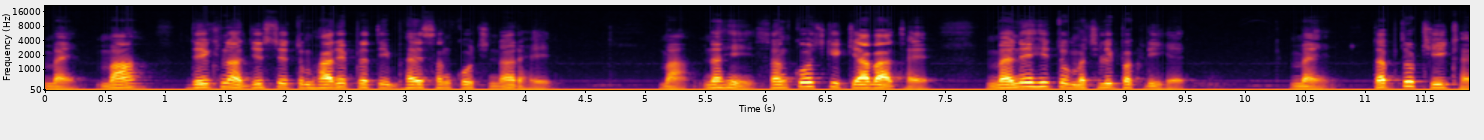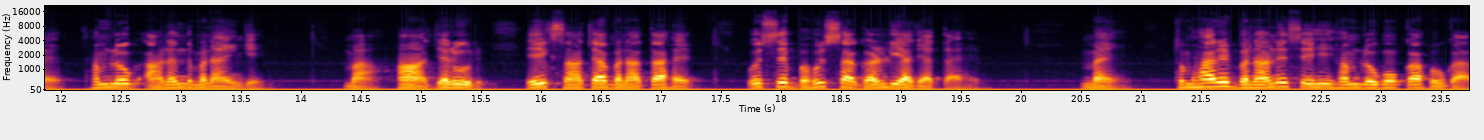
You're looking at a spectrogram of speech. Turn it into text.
मैं, माँ, देखना जिससे तुम्हारे प्रति भय संकोच न रहे। माँ, नहीं, संकोच की क्या बात है? मैंने ही तो मछली पकड़ी है। मैं, तब तो ठीक है, हम लोग आनंद मनाएँगे। माँ हाँ ज़रूर, एक सांचा बनाता है, उससे बहुत सा गढ़ लिया जाता है। मैं। तुम्हारे बनाने से ही हम लोगों का होगा।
